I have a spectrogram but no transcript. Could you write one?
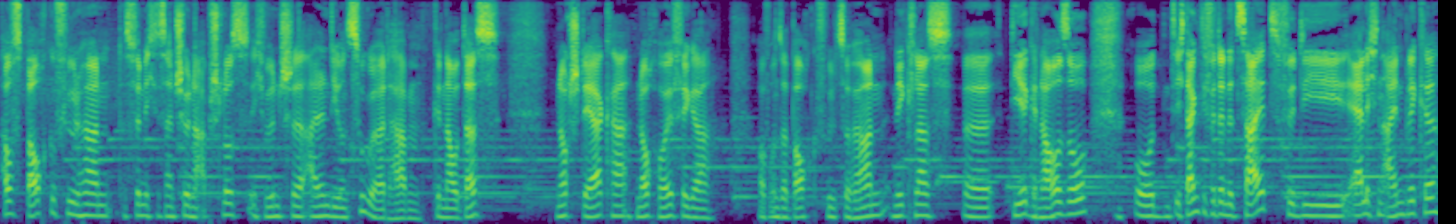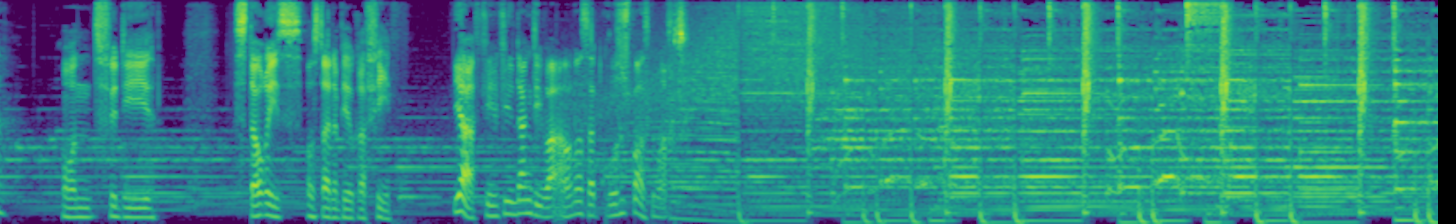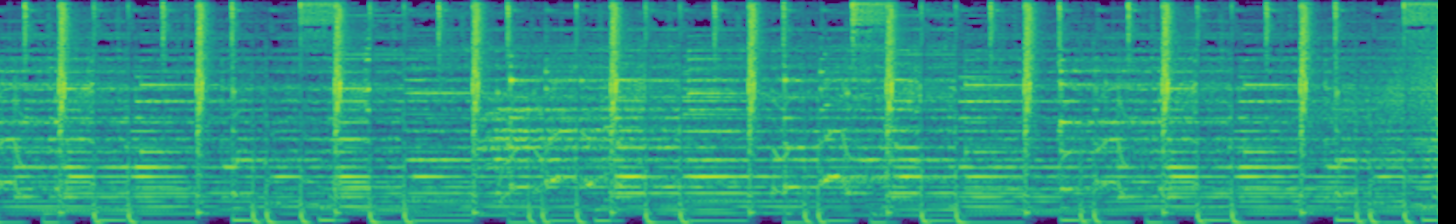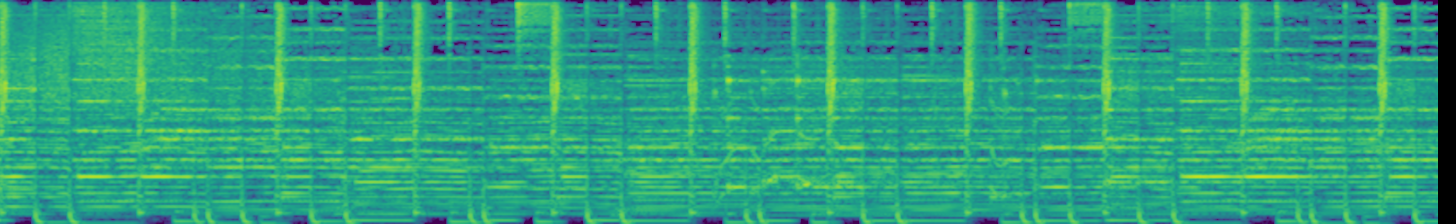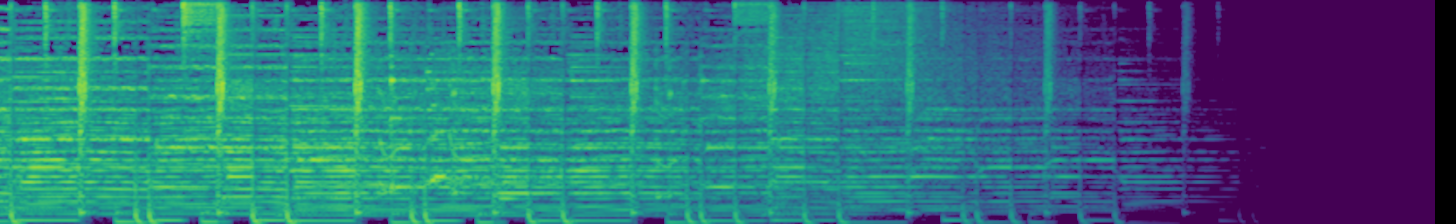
Aufs Bauchgefühl hören, das finde ich ist ein schöner Abschluss. Ich wünsche allen, die uns zugehört haben, genau das. Noch stärker, noch häufiger auf unser Bauchgefühl zu hören. Niklas, äh, dir genauso. Und ich danke dir für deine Zeit, für die ehrlichen Einblicke und für die Stories aus deiner Biografie. Ja, vielen, vielen Dank, lieber Arno. Es hat großen Spaß gemacht.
